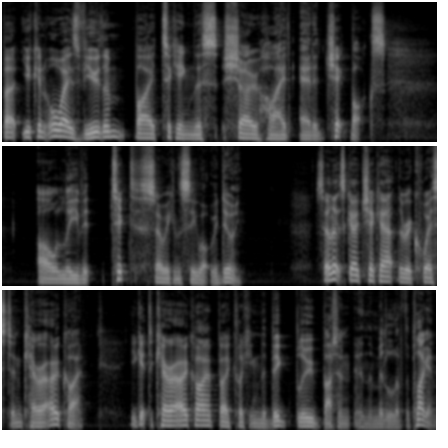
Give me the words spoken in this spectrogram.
but you can always view them by ticking this Show Hide Added checkbox. I'll leave it ticked so we can see what we're doing. So let's go check out the request in Karaoki. You get to Karaoki by clicking the big blue button in the middle of the plugin.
